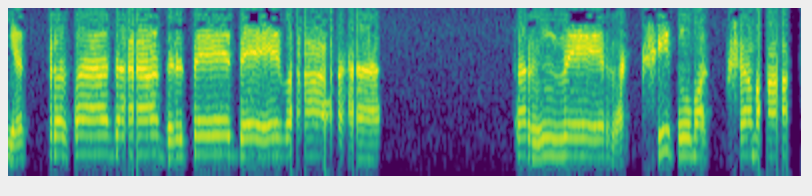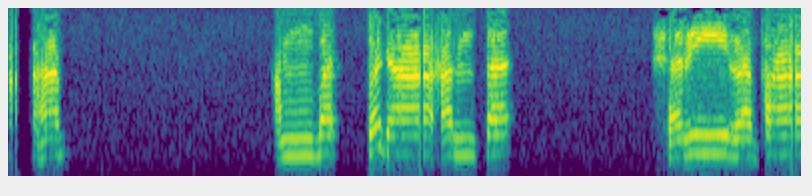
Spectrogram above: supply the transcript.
यत्प्रसादादृते देवाः सर्वे रक्षितुमक्षमाः अम्ब त्वजाहन्त शरीरभाजाम्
